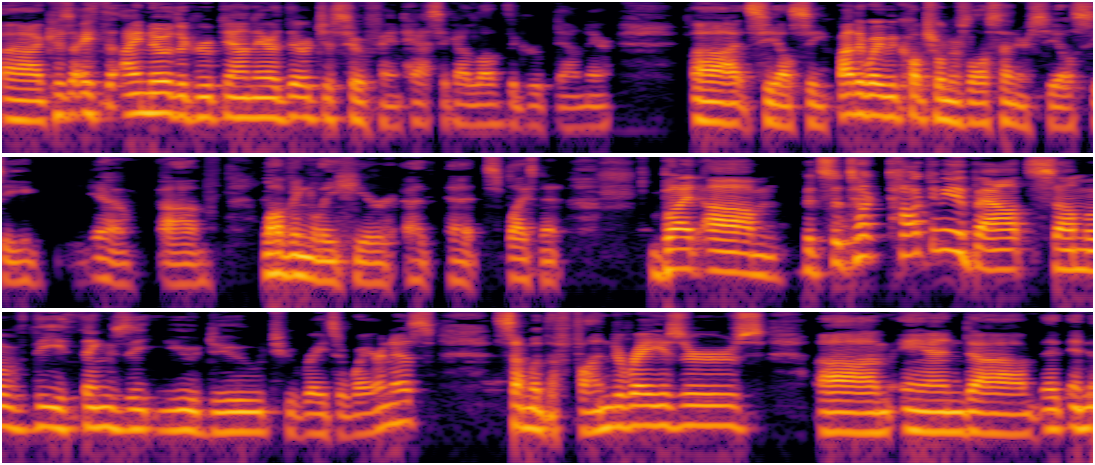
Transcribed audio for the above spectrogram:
Uh, I, th- I know the group down there. They're just so fantastic. I love the group down there uh, at CLC. By the way, we call Children's Law Center CLC you know, um, lovingly here at, at SpliceNet. But um, but so talk talk to me about some of the things that you do to raise awareness, some of the fundraisers, um, and uh, and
